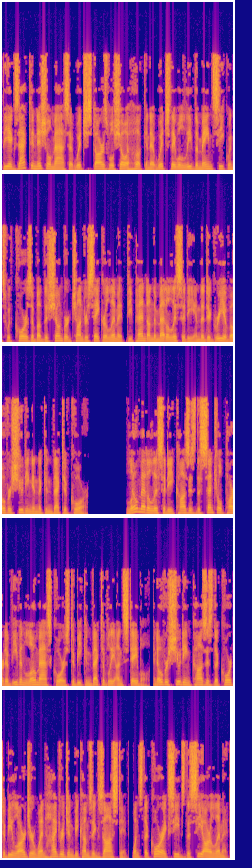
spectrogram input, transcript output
The exact initial mass at which stars will show a hook and at which they will leave the main sequence with cores above the Schoenberg-Chandrasekhar limit depend on the metallicity and the degree of overshooting in the convective core. Low metallicity causes the central part of even low-mass cores to be convectively unstable, and overshooting causes the core to be larger when hydrogen becomes exhausted. Once the core exceeds the CR limit,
